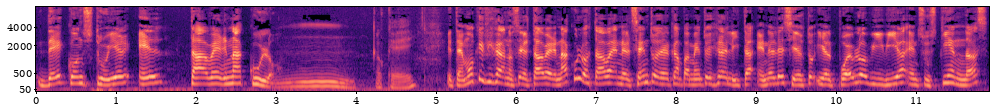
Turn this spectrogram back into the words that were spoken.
de construir el tabernáculo. mm, ok. Y tenemos que fijarnos, el tabernáculo estaba en el centro del campamento israelita en el desierto y el pueblo vivía en sus tiendas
